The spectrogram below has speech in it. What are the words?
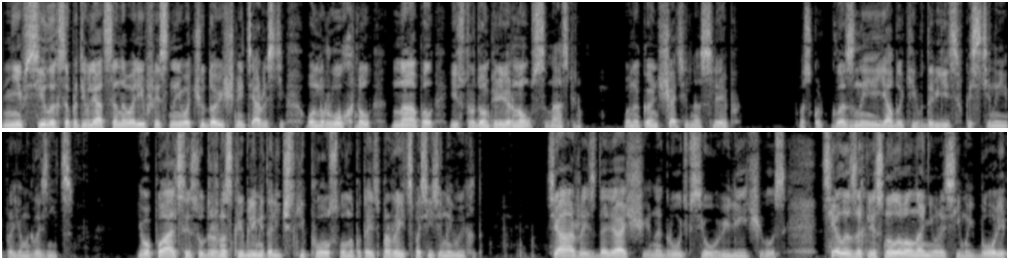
не в силах сопротивляться навалившись на него чудовищной тяжести. Он рухнул на пол и с трудом перевернулся на спину. Он окончательно слеп, поскольку глазные яблоки вдавились в костяные проемы глазниц. Его пальцы судорожно скребли металлический пол, словно пытаясь прорыть спасительный выход. Тяжесть, давящая на грудь, все увеличивалась, тело захлестнула волна невыносимой боли,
